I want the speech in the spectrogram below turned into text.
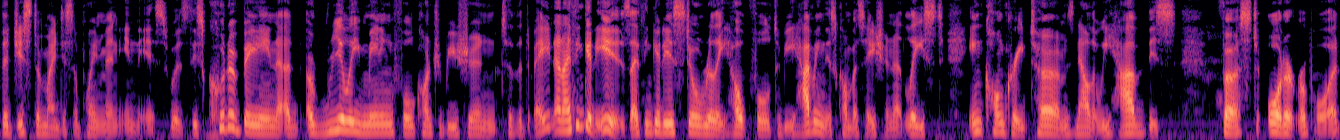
the gist of my disappointment in this was this could have been a, a really meaningful contribution to the debate, and I think it is. I think it is still really helpful to be having this conversation at least in concrete terms now that we have this first audit report,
